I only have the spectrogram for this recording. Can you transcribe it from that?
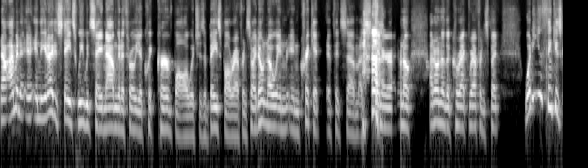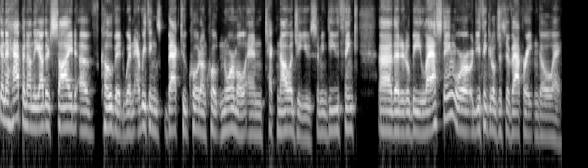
Now, I'm gonna in the United States, we would say now I'm going to throw you a quick curveball, which is a baseball reference. So I don't know in in cricket if it's um, a spinner. I don't know. I don't know the correct reference, but what do you think is going to happen on the other side of COVID when everything's back to quote unquote normal and technology use? I mean, do you think uh, that it'll be lasting, or, or do you think it'll just evaporate and go away?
